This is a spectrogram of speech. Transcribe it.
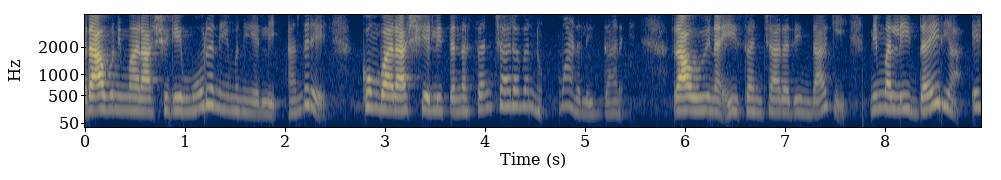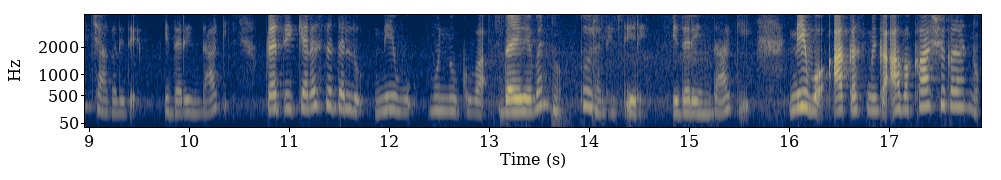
ರಾಹು ನಿಮ್ಮ ರಾಶಿಗೆ ಮೂರನೇ ಮನೆಯಲ್ಲಿ, ಅಂದರೆ ಕುಂಭ ರಾಶಿಯಲ್ಲಿ ತನ್ನ ಸಂಚಾರವನ್ನು ಮಾಡಲಿದ್ದಾನೆ. ರಾಹುವಿನ ಈ ಸಂಚಾರದಿಂದಾಗಿ ನಿಮ್ಮಲ್ಲಿ ಧೈರ್ಯ ಹೆಚ್ಚಾಗಲಿದೆ. ಇದರಿಂದಾಗಿ ಪ್ರತಿ ಕೆಲಸದಲ್ಲೂ ನೀವು ಮುನ್ನುಗ್ಗುವ ಧೈರ್ಯವನ್ನು ತೋರಲಿದ್ದೀರಿ. ಇದರಿಂದಾಗಿ ನೀವು ಆಕಸ್ಮಿಕ ಅವಕಾಶಗಳನ್ನು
